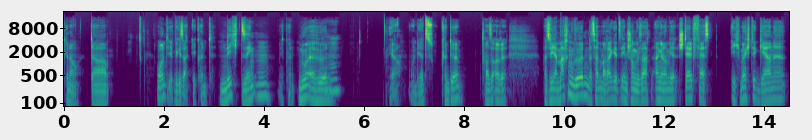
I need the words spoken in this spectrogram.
Genau. Da. Und wie gesagt, ihr könnt nicht senken, ihr könnt nur erhöhen. Mhm. Ja, und jetzt könnt ihr quasi eure, was wir ja machen würden, das hat Mareike jetzt eben schon gesagt, angenommen, ihr stellt fest, ich möchte gerne,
